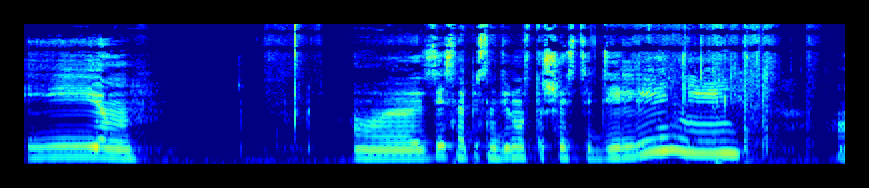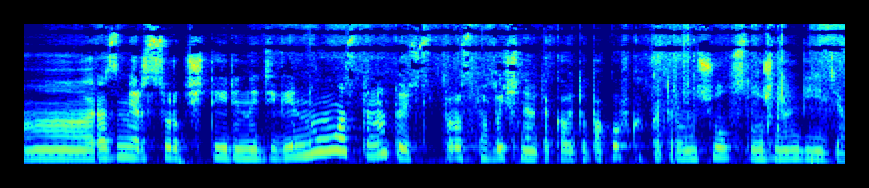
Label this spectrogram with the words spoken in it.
и э, здесь написано 96 отделений, а, размер 44 на 90, ну, то есть просто обычная вот такая вот упаковка, которую он шел в сложном виде.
